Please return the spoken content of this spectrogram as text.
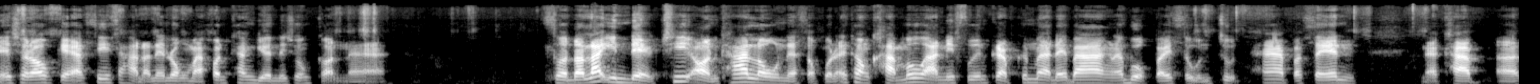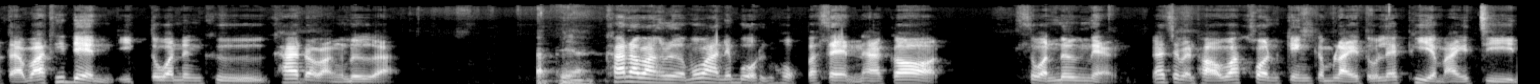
natural gas ที่สหรัฐในลงมาค่อนข้างเยอะในช่วงก่อนหน้าส่วน Dollar Index ที่อ่อนค่าลงเนี่ยส่งผลให้ทองคำเมื่อวานนี้ฟื้นกลับขึ้นมาได้บ้างนะบวกไป 0.5%นะครับแต่ว่าที่เด่นอีกตัวหนึ่งคือค่าระวังเรือค่าระวังเรือเมื่อวานนี้บวกถึง6%นะฮะก็ ส่วนหนึ่งเนี่ยน่าจะเป็นเพราะว่าคนเก่งกำไรตัวเลข PMI จีน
